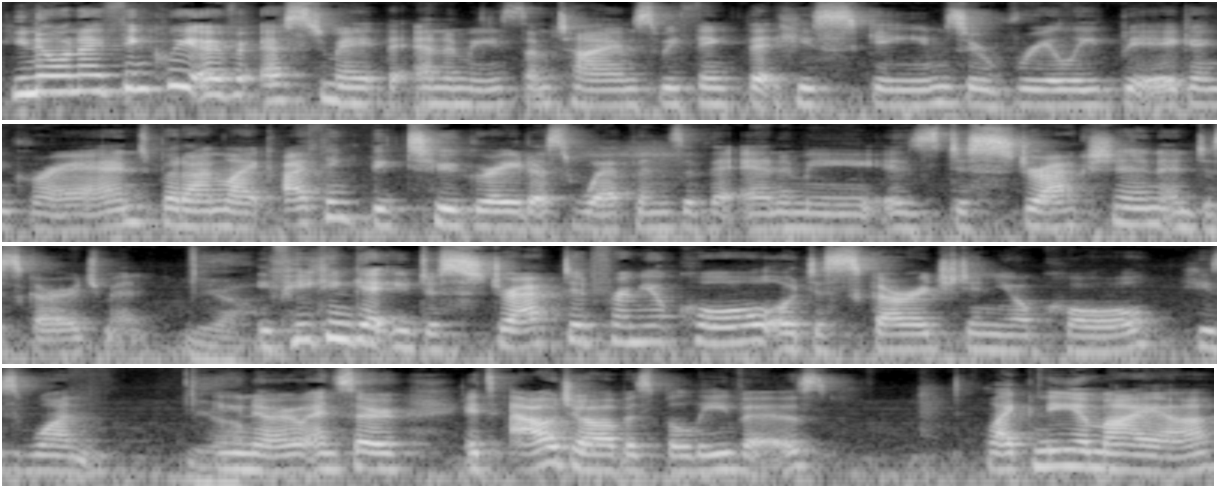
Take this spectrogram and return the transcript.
You know, and I think we overestimate the enemy sometimes. We think that his schemes are really big and grand, but I'm like, I think the two greatest weapons of the enemy is distraction and discouragement. Yeah. If he can get you distracted from your call or discouraged in your call, he's won. Yeah. You know, and so it's our job as believers, like Nehemiah,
